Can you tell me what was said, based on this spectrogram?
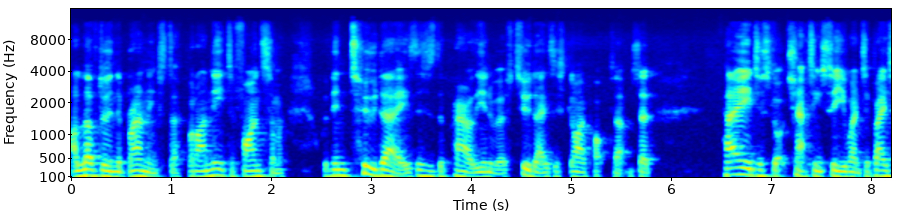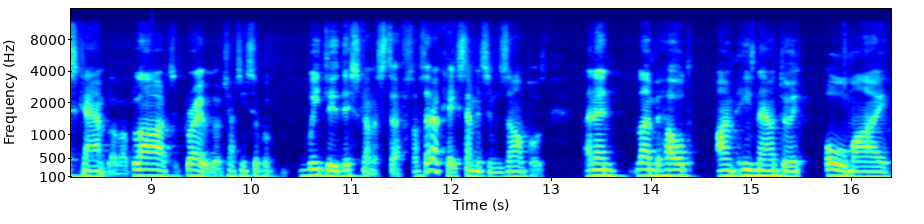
I love doing the branding stuff, but I need to find someone. Within two days, this is the power of the universe. Two days, this guy popped up and said, "Hey, just got chatting. See, you went to base camp. Blah blah blah. It's great. We got chatting. So, we do this kind of stuff." So I said, "Okay, send me some examples." And then lo and behold, I'm he's now doing all my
